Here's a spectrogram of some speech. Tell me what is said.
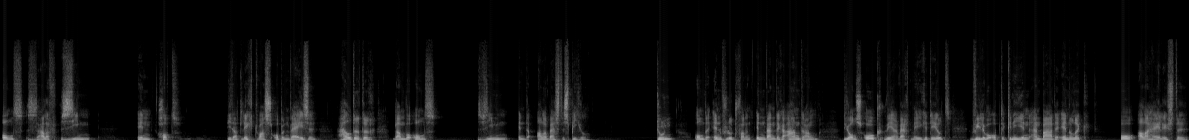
ons zelf zien in God, die dat licht was op een wijze helderder dan we ons zien in de allerbeste spiegel. Toen, onder invloed van een inwendige aandrang, die ons ook weer werd meegedeeld, vielen we op de knieën en baden innerlijk: O Allerheiligste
